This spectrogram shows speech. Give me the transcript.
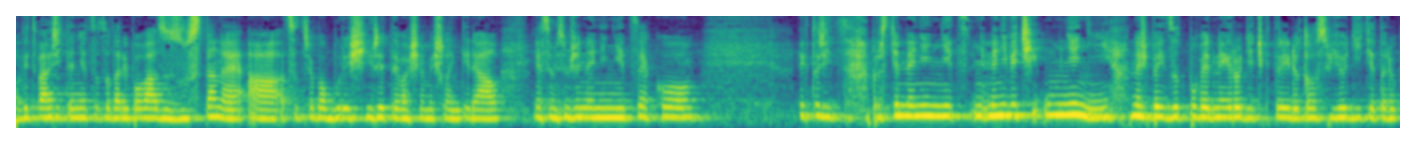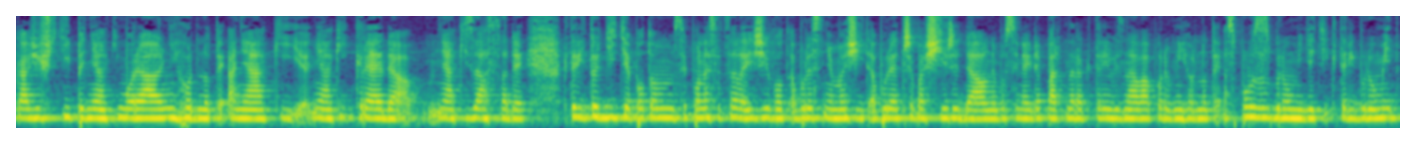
Vytváříte něco, co tady po vás zůstane a co třeba bude šířit ty vaše myšlenky dál. Já si myslím, že není nic jako jak to říct, prostě není nic, není větší umění, než být zodpovědný rodič, který do toho svého dítěte dokáže štípit nějaký morální hodnoty a nějaký, nějaký kréda, nějaký zásady, který to dítě potom si ponese celý život a bude s něma žít a bude třeba šířit dál, nebo si najde partnera, který vyznává podobné hodnoty a spolu zase budou mít děti, který budou mít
